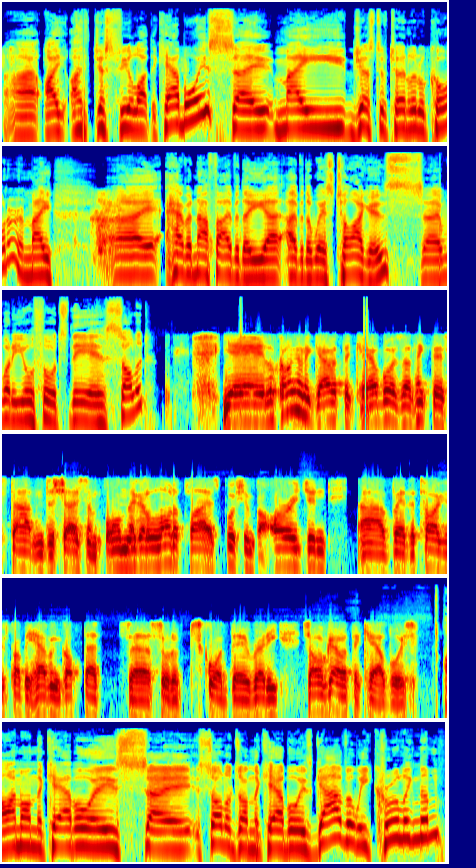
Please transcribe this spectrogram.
Uh, I, I just feel like the Cowboys uh, may just have turned a little corner and may uh, have enough over the uh, over the Wests Tigers. Uh, what are your thoughts there? Solid. Yeah, look, I'm going to go with the Cowboys. I think they're starting to show some form. They've got a lot of players pushing for Origin, uh, where the Tigers probably haven't got that uh, sort of squad there ready. So I'll go with the Cowboys. I'm on the Cowboys. Uh, Solid's on the Cowboys. Gav, are we crueling them?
